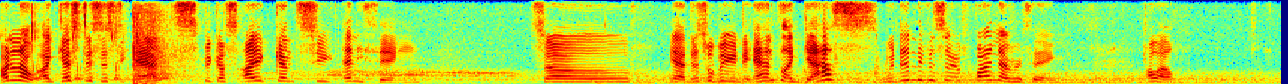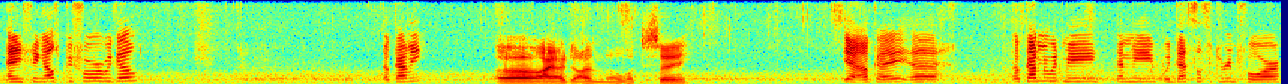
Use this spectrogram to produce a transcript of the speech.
I don't know. I guess this is the end because I can't see anything. So yeah, this will be the end, I guess. We didn't even sort of find everything. Oh well. Anything else before we go? Okami? Uh, I, I, I don't know what to say. Yeah, okay. Uh, Okami with me and me with Death of the Dream 4.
